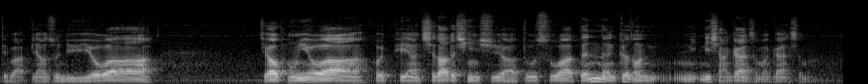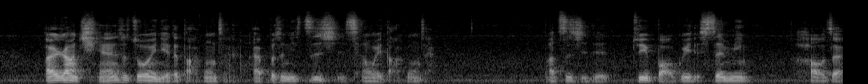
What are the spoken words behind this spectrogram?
对吧？比方说旅游啊，交朋友啊，或培养其他的兴趣啊，读书啊等等各种你你想干什么干什么，而让钱是作为你的打工仔，而不是你自己成为打工仔，把自己的最宝贵的生命耗在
